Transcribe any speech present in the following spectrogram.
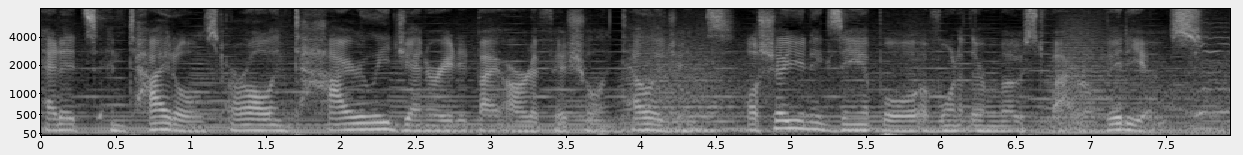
edits, and titles are all entirely generated by artificial intelligence. I'll show you an example of one of their most viral videos.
